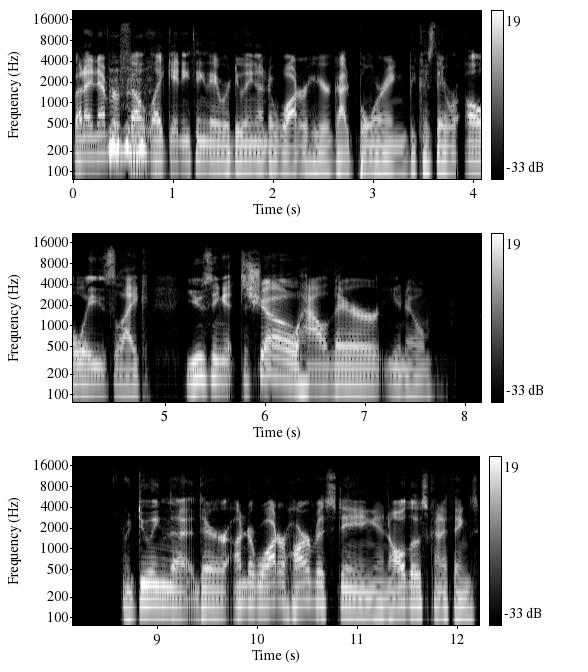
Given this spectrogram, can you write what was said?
But I never felt mm-hmm. like anything they were doing underwater here got boring because they were always like using it to show how they're, you know, doing the their underwater harvesting and all those kind of things.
